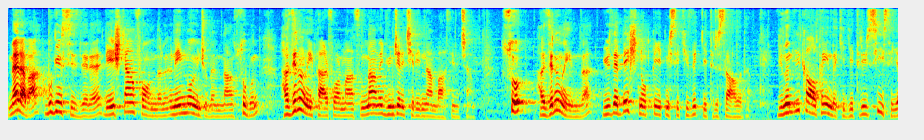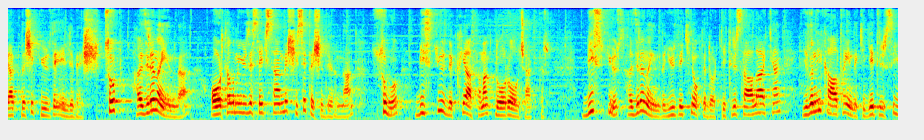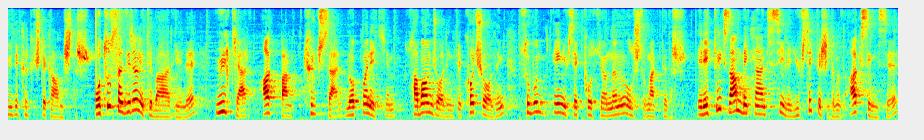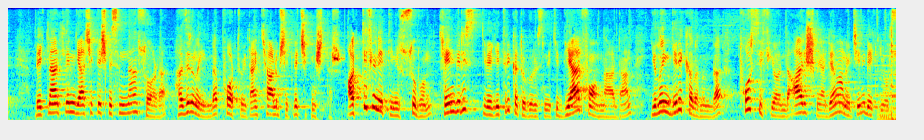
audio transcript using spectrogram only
Merhaba, bugün sizlere değişken fonların önemli oyuncularından SUB'un Haziran ayı performansından ve güncel içeriğinden bahsedeceğim. SUB, Haziran ayında %5.78'lik getiri sağladı. Yılın ilk 6 ayındaki getirisi ise yaklaşık %55. SUB, Haziran ayında ortalama %85 hisse taşıdığından SUB'u BIST 100 ile kıyaslamak doğru olacaktır. BIST 100 Haziran ayında %2.4 getiri sağlarken yılın ilk 6 ayındaki getirisi %43'te kalmıştır. 30 Haziran itibariyle Ülker, Akbank, Türksel, Lokman Hekim, Sabancı Holding ve Koç Holding SUB'un en yüksek pozisyonlarını oluşturmaktadır. Elektrik zam beklentisiyle yüksek taşıdığımız Aksen ise beklentilerin gerçekleşmesinden sonra Haziran ayında portföyden karlı bir şekilde çıkmıştır. Aktif yönettiğimiz SUB'un kendi risk ve getiri kategorisindeki diğer fonlardan yılın geri kalanında pozitif yönde ayrışmaya devam edeceğini bekliyoruz.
